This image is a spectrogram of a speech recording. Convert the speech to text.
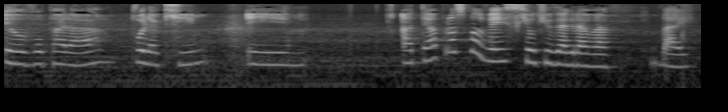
Eu vou parar por aqui e até a próxima vez que eu quiser gravar. Bye.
